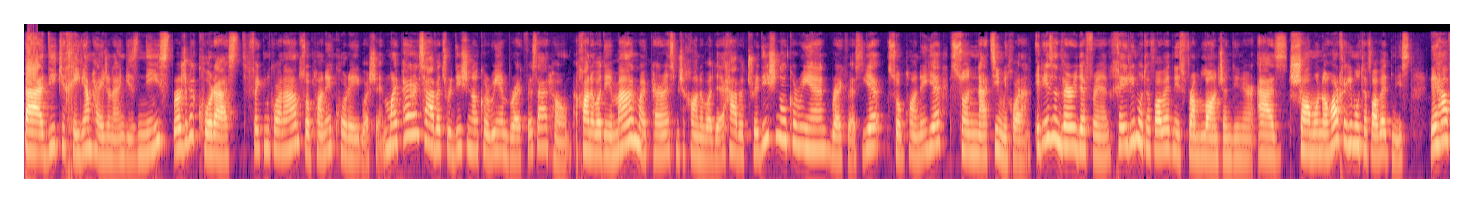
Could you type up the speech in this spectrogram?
بعدی که خیلی هم هیجان انگیز نیست راجع به کره است فکر می‌کنم صبحانه کره ای باشه My parents have a traditional Korean breakfast at home خانواده من My parents میشه خانواده have a traditional Korean breakfast یه صبحانه سنتی می‌خورن It isn't very different خیلی متفاوت نیست from lunch and dinner از شام و نهار خیلی متفاوت نیست They have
